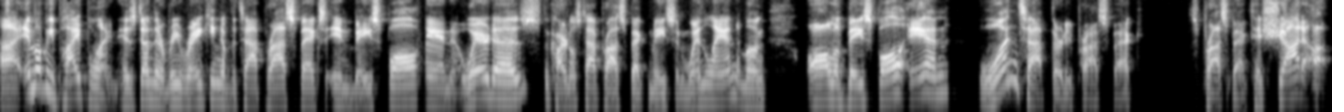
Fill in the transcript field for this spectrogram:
Uh, MLB Pipeline has done their re ranking of the top prospects in baseball. And where does the Cardinals' top prospect, Masyn Winn, land among all of baseball? And one top 30 prospect, this prospect has shot up,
